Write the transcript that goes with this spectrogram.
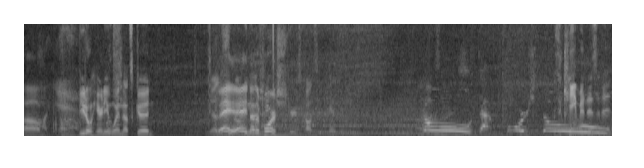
Um, if you don't hear any wind, that's good. Yeah, hey, hey, another Porsche. Curious concept camping. Yo, that Porsche though. It's a Cayman, isn't it?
